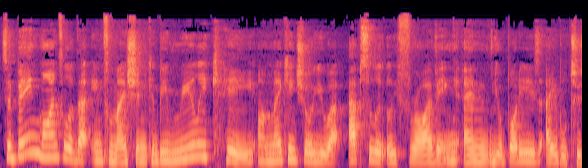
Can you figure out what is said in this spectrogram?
So being mindful of that inflammation can be really key on making sure you are absolutely thriving and your body is able to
